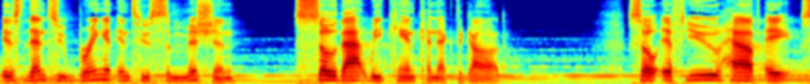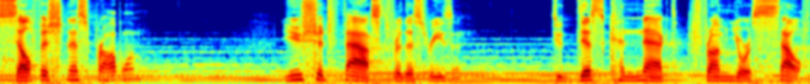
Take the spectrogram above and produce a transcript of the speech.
is then to bring it into submission so that we can connect to God. So if you have a selfishness problem, you should fast for this reason to disconnect from yourself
